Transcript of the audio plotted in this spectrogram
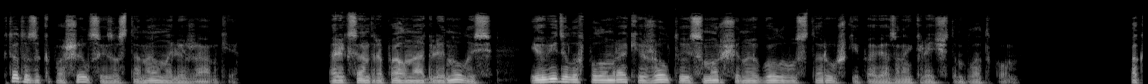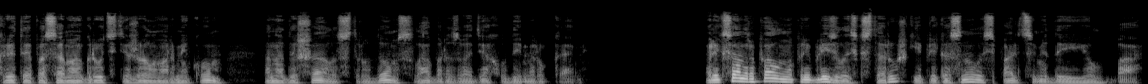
Кто-то закопошился и застонал на лежанке. Александра Павловна оглянулась и увидела в полумраке желтую сморщенную голову старушки, повязанной клетчатым платком. Покрытая по самую грудь тяжелым армяком, она дышала с трудом, слабо разводя худыми руками. Александра Павловна приблизилась к старушке и прикоснулась пальцами до ее лба.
